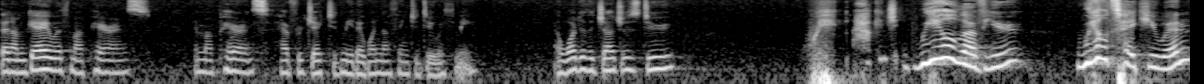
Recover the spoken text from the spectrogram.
that I'm gay with my parents, and my parents have rejected me. They want nothing to do with me. And what do the judges do? We, how can we'll love you. We'll take you in.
